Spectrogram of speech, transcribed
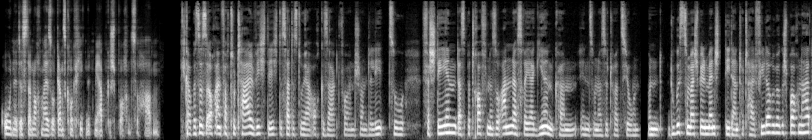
ohne das dann nochmal so ganz konkret mit mir abgesprochen zu haben. Ich glaube, es ist auch einfach total wichtig, das hattest du ja auch gesagt vorhin schon, Lilly, zu verstehen, dass Betroffene so anders reagieren können in so einer Situation. Und du bist zum Beispiel ein Mensch, die dann total viel darüber gesprochen hat.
